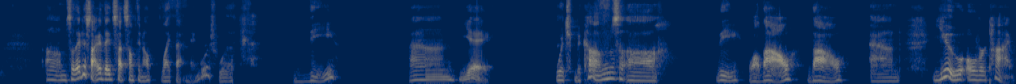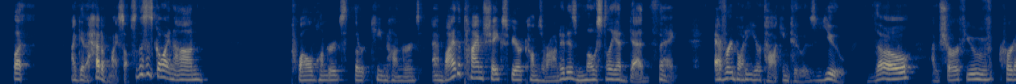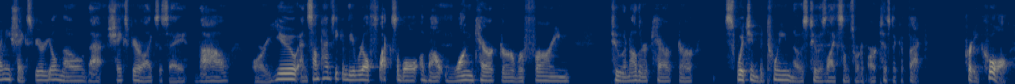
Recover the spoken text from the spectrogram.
Um, so they decided they'd set something up like that in English with the and yay, which becomes uh, the, well, thou, thou, and you over time. But I get ahead of myself. So this is going on 1200s, 1300s, and by the time Shakespeare comes around, it is mostly a dead thing. Everybody you're talking to is you, though I'm sure if you've heard any Shakespeare, you'll know that Shakespeare likes to say thou or you, and sometimes he can be real flexible about one character referring to another character. Switching between those two is like some sort of artistic effect. Pretty cool.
